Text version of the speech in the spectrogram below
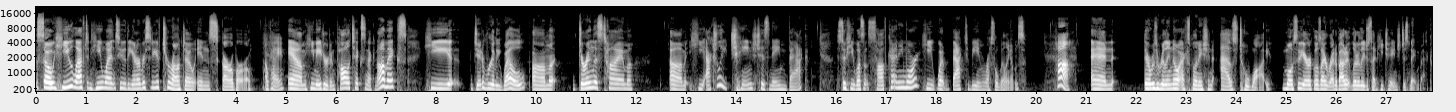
so he left and he went to the University of Toronto in Scarborough. Okay. Um, he majored in politics and economics. He did really well. Um, during this time, um, he actually changed his name back, so he wasn't Savka anymore. He went back to being Russell Williams, Huh. and there was really no explanation as to why. Most of the articles I read about it literally just said he changed his name back.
